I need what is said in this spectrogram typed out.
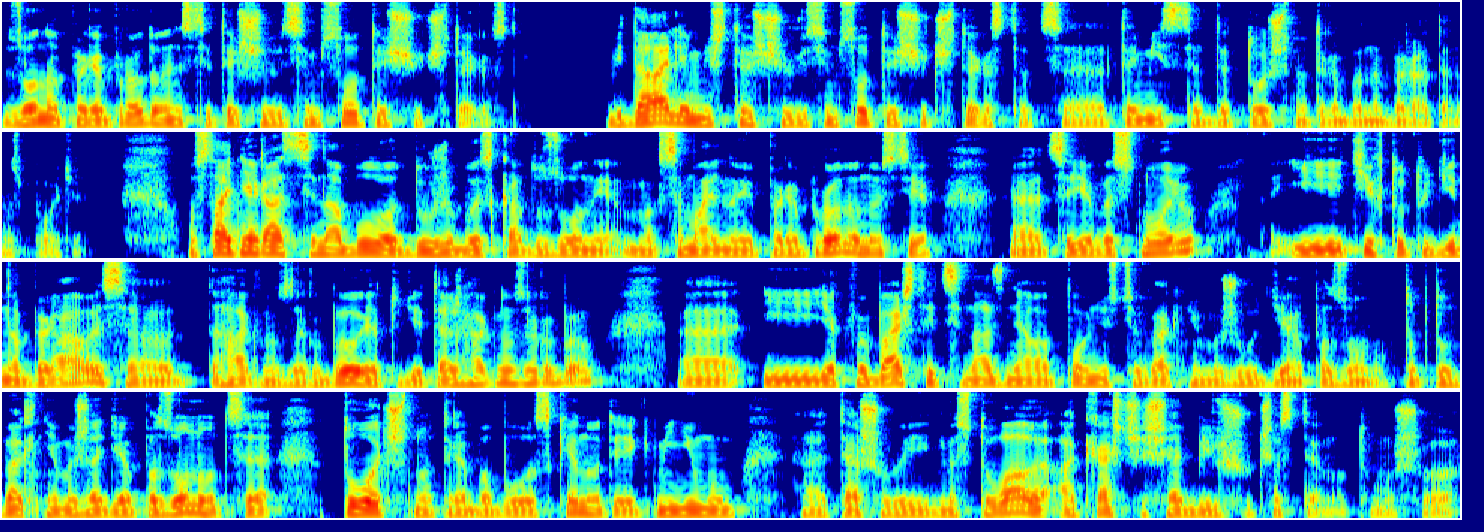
зона перепроданості 1800-1400. В ідеалі між 1800-1400 це те місце, де точно треба набирати на споті. Останній раз ціна була дуже близька до зони максимальної перепроданості, е, це є весною. І ті, хто тоді набиралися, гарно заробили. Я тоді теж гарно заробив. Е, І як ви бачите, ціна зняла повністю верхню межу діапазону. Тобто верхня межа діапазону це точно треба було скинути, як мінімум, е, те, що ви інвестували, а краще ще більшу частину, тому що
